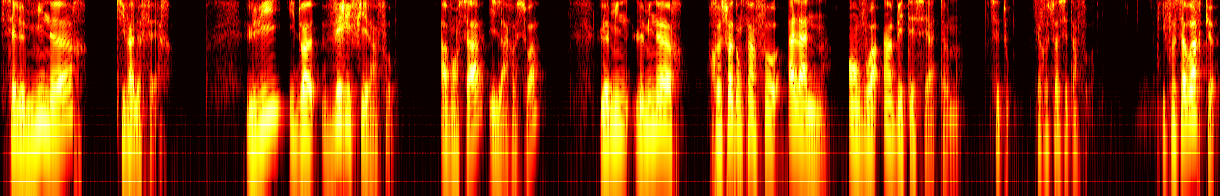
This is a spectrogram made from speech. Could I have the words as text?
C'est le mineur qui va le faire. Lui, il doit vérifier l'info. Avant ça, il la reçoit. Le, le mineur reçoit donc l'info Alan envoie un BTC à Tom. C'est tout. Il reçoit cette info. Il faut savoir que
